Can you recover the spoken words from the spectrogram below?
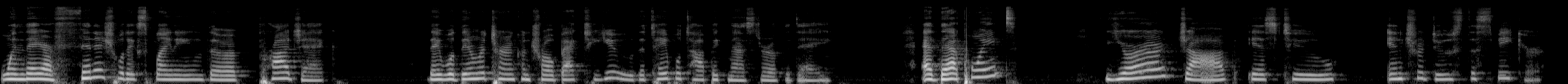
When they are finished with explaining the project, they will then return control back to you, the table topic master of the day. At that point, your job is to introduce the speaker.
